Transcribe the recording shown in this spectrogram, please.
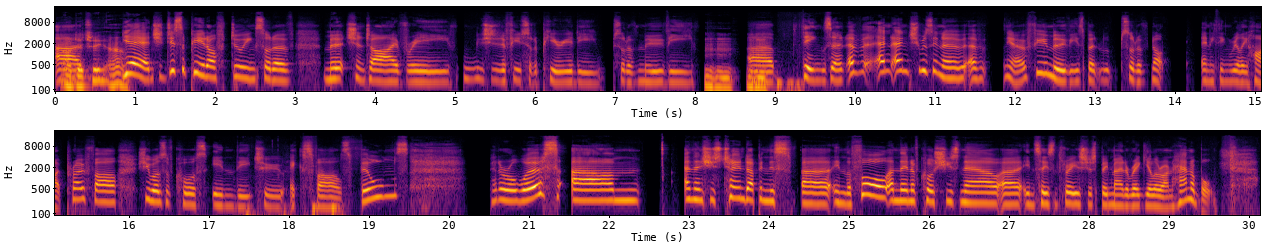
Uh, oh, did she? Oh. Yeah, and she disappeared off doing sort of merchant ivory. She did a few sort of periody sort of movie Mm-hmm. uh, things, and and and she was in a, a you know a few movies, but sort of not anything really high profile. She was, of course, in the two X Files films, better or worse. Um, and then she's turned up in this uh, in the fall, and then of course she's now uh, in season three has just been made a regular on Hannibal.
